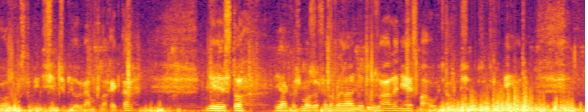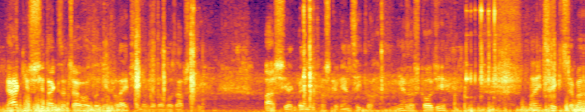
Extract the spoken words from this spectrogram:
około 250 kg na hektar. Nie jest to jakoś może fenomenalnie dużo, ale nie jest mało. Chciałoby się troszeczkę mniej, ale jak już się tak zaczęło, to niech leci. No wiadomo, zawsze tej paszy jak będzie troszkę więcej, to nie zaszkodzi. No i cyk, trzeba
